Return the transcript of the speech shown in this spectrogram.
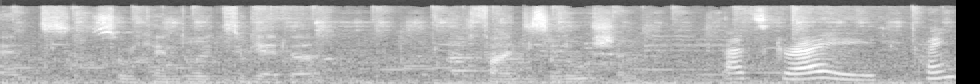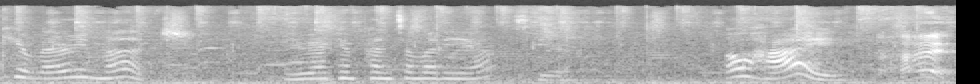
and so we can do it together and find a solution. That's great. Thank you very much. Maybe I can find somebody else here. Oh, hi. Hi.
